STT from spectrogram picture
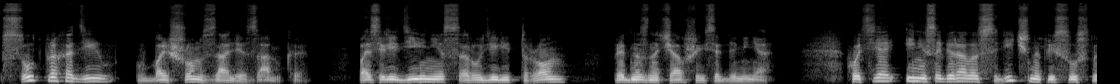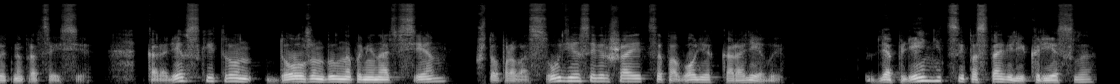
Суд проходил в большом зале замка. Посередине соорудили трон, предназначавшийся для меня. Хоть я и не собиралась лично присутствовать на процессе, королевский трон должен был напоминать всем, что правосудие совершается по воле королевы. Для пленницы поставили кресло,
